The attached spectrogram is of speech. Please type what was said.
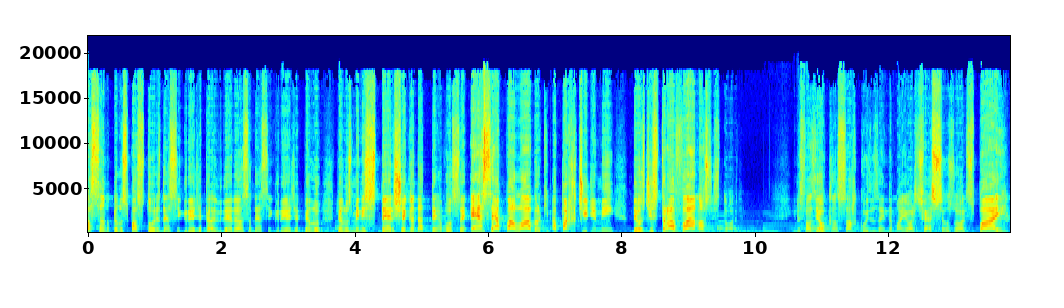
Passando pelos pastores dessa igreja, pela liderança dessa igreja, pelo, pelos ministérios, chegando até você. Essa é a palavra que, a partir de mim, Deus destravar a nossa história. E nos fazer alcançar coisas ainda maiores. Feche seus olhos. Pai.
